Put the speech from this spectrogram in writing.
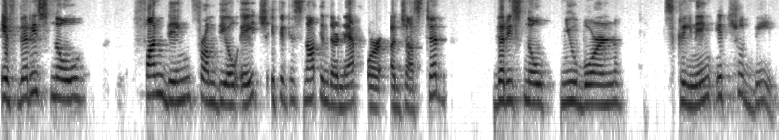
if there is no funding from DOH, if it is not in their net or adjusted, there is no newborn screening, it should be.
